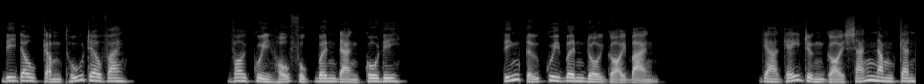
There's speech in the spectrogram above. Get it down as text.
Đi đâu cầm thú reo vang. Voi quỳ hổ phục bên đàn cô đi. Tiếng tử quy bên đồi gọi bạn. Gà gáy rừng gọi sáng năm canh.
